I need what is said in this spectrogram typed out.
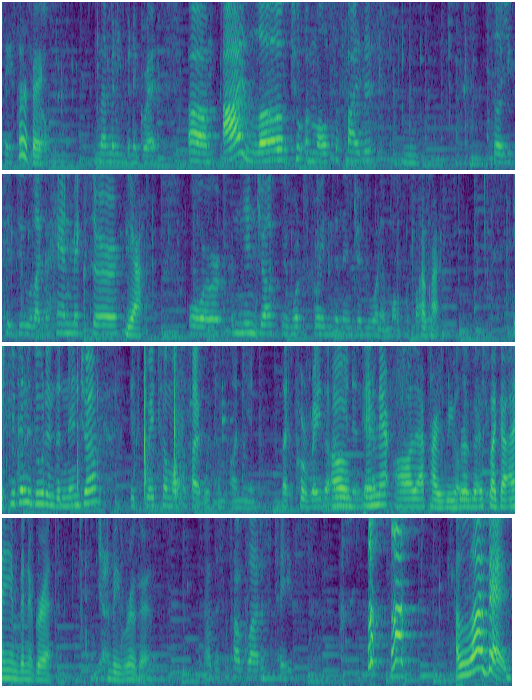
Taste perfect. Lemony vinaigrette. Um, I love to emulsify this. So you could do like a hand mixer Yeah. or a Ninja. It works great in the Ninja if you want to emulsify it. Okay. If you're gonna do it in the Ninja, it's great to emulsify it with some onion. Like puree the Oh, onion in there. Oh, that probably be Really real good. good. It's like an onion vinaigrette. Yes. It'd be real good. Now this is how Gladys tastes. I love it.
